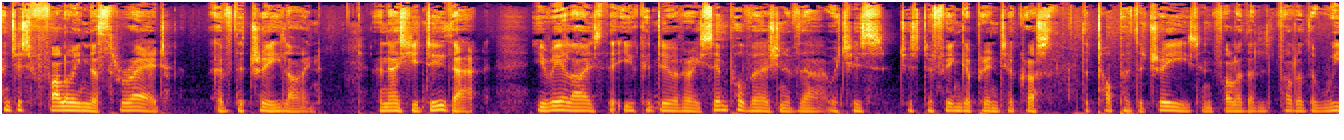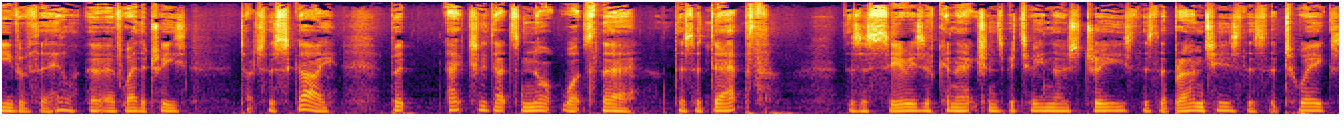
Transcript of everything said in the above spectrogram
and just following the thread of the tree line. And as you do that, you realize that you could do a very simple version of that, which is just a fingerprint across the top of the trees and follow the follow the weave of the hill uh, of where the trees touch the sky. But actually, that's not what's there. There's a depth. There's a series of connections between those trees. There's the branches. There's the twigs.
